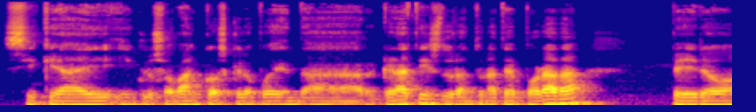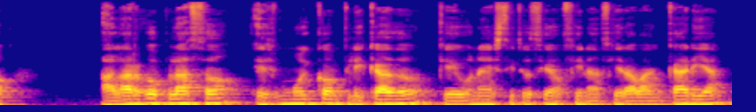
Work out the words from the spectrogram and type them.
sí que hay incluso bancos que lo pueden dar gratis durante una temporada, pero a largo plazo es muy complicado que una institución financiera bancaria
